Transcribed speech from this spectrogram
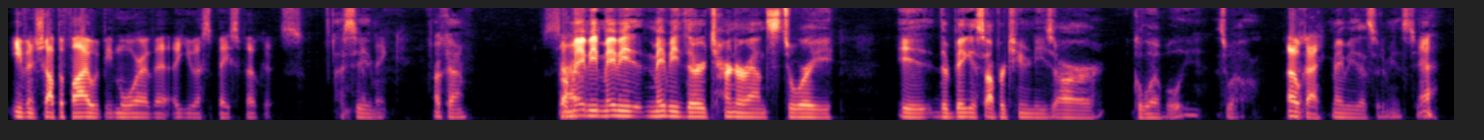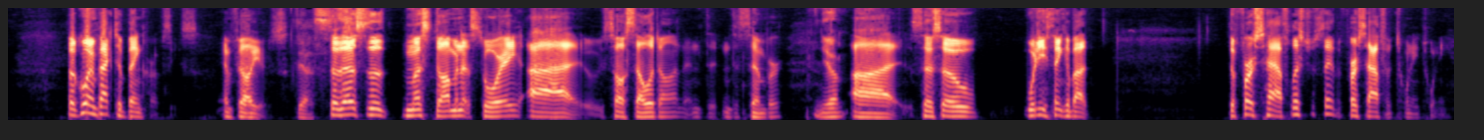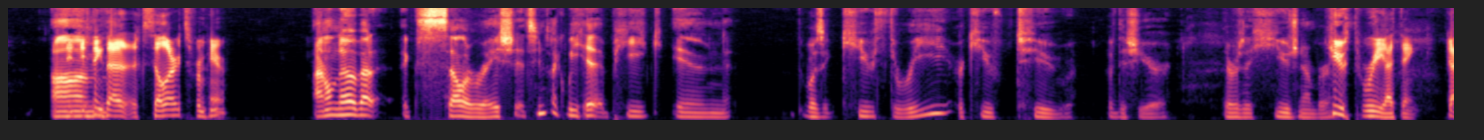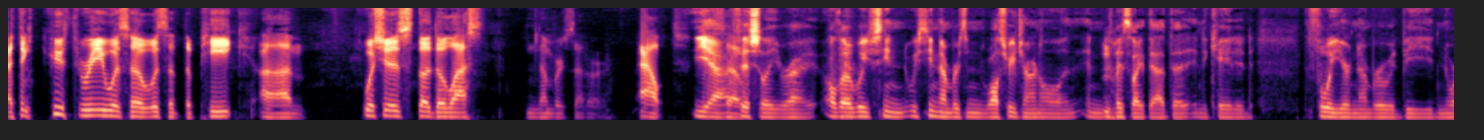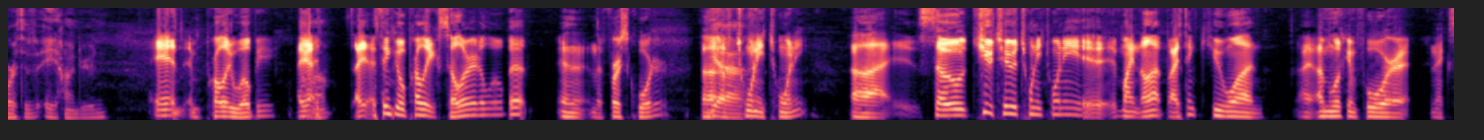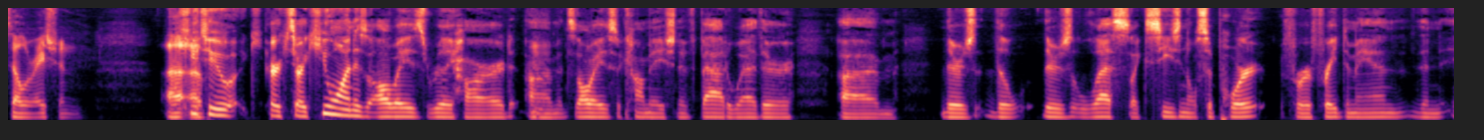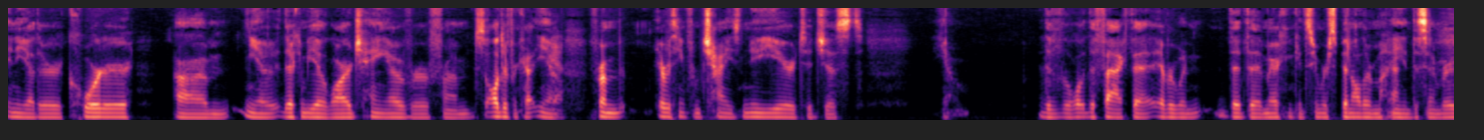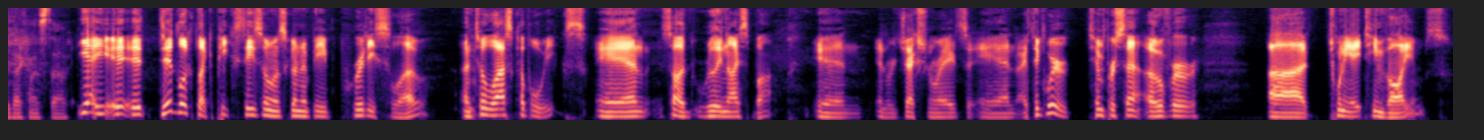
even Shopify would be more of a, a U.S. based focus. I see. I think. Okay. So, or maybe maybe maybe their turnaround story is their biggest opportunities are globally as well. Okay. Maybe that's what it means too. Yeah. But going back to bankruptcies and failures. Yes. So that's the most dominant story. Uh, we saw Celadon in, in December. Yeah. Uh, so, so what do you think about the first half? Let's just say the first half of 2020. do you Um, think that accelerates from here? I don't know about acceleration. It seems like we hit a peak in was it Q3 or Q2 of this year. There was a huge number. Q3, I think. I think Q3 was a, was at the peak, um, which is the the last numbers that are out. yeah, So- officially right. Although Yeah. we've seen we've seen numbers in Wall Street Journal and, and Mhm. places like that that indicated the full year number would be north of 800. and, and probably will be. I, Um, I, I think it will probably accelerate a little bit in, in the first quarter uh, Yeah. of 2020. Uh, so Q2 2020, it, it might not, but I think Q1, I, I'm looking for an acceleration. Uh, Q2 or sorry, Q1 is always really hard. Mm-hmm. Um, It's always a combination of bad weather. Um, there's the there's less like seasonal support for freight demand than any other quarter. Um, you know, there can be a large hangover from all different kind. You know, Yeah. from everything from Chinese New Year to just the the fact that everyone that the American consumer spent all their money in December, that kind of stuff. yeah, it, it did look like peak season was going to be pretty slow until the last couple weeks, and saw a really nice bump in in rejection rates, and I think we're 10 percent over uh, 2018 volumes,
